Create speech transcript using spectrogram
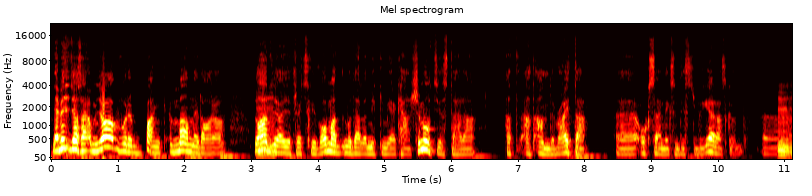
Nej, men jag, så här, om jag vore bankman idag då, då mm. hade jag ju försökt skruva om modellen mycket mer kanske mot just det här att, att underwrita eh, och sen liksom distribuera skuld. Eh, mm.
